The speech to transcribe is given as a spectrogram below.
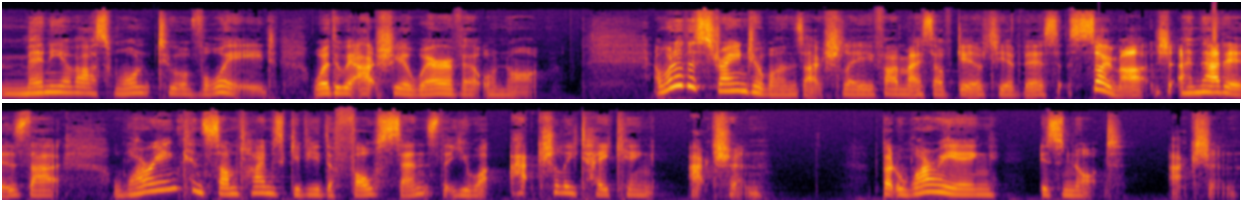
many of us want to avoid, whether we're actually aware of it or not. And one of the stranger ones, actually, find myself guilty of this so much, and that is that worrying can sometimes give you the false sense that you are actually taking action. But worrying is not action.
